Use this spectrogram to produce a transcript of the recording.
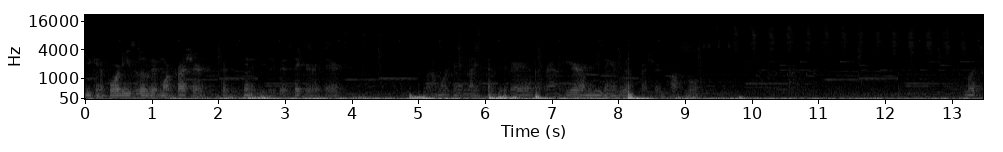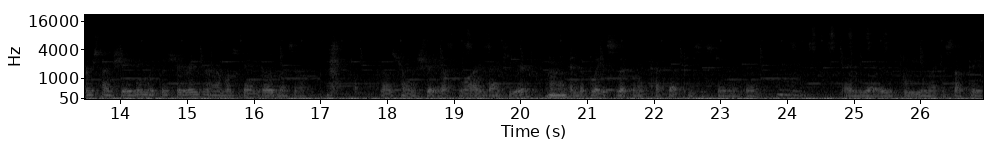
you can afford to use a little bit more pressure because the skin is usually a bit thicker right there. When I'm working in like sensitive areas, like around the ear, I'm using as little pressure as possible. My first time shaving with the straight razor, I almost Van Gogh'd myself. Because I was trying to straighten up the line back here, Mm-hmm. and the blade slipped when I cut that piece of skin right there. And yeah, it was bleeding like a stuck pig.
